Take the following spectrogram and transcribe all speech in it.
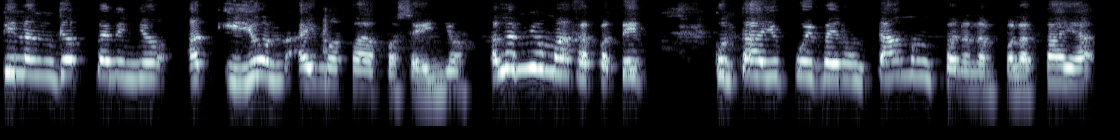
tinanggap na ninyo at iyon ay mapapa sa inyo. Alam niyo mga kapatid, kung tayo po ay mayroong tamang pananampalataya,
